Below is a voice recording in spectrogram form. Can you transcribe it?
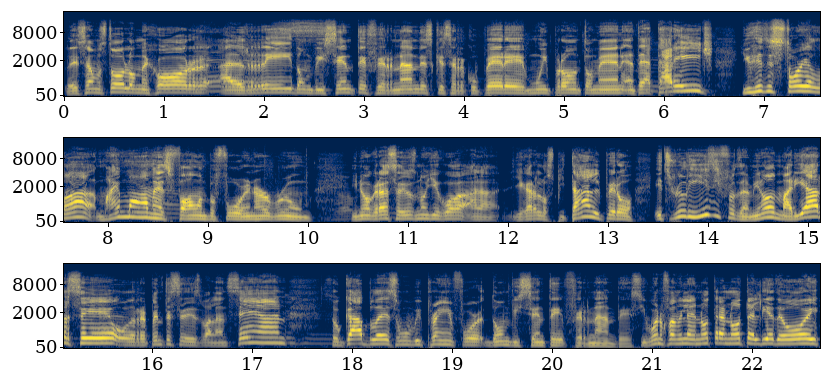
Le deseamos todo lo mejor al rey don Vicente Fernández, que se recupere muy pronto, man. And at that age, you hear this story a lot. My mom has fallen before in her room. You know, gracias a Dios no llegó a, a llegar al hospital, pero it's really easy for them, you know, marearse o de repente se desbalancean. So God bless, and we'll be praying for Don Vicente Fernández. Y bueno, familia, en otra nota el día de hoy,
